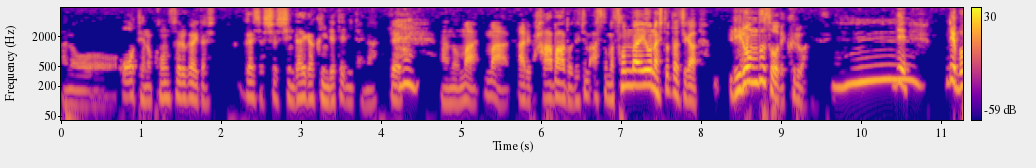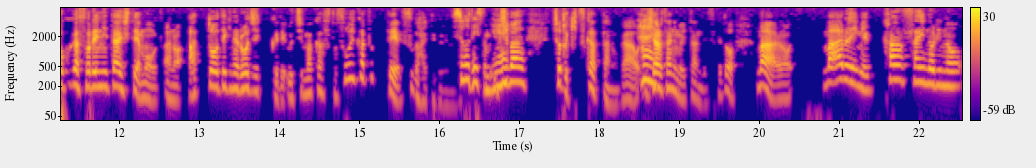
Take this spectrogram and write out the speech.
あの、大手のコンサル会社会社出身大学院出てみたいな。で、はい。あの、まあ、まあ、あるいはハーバード出てますと、まあ、そんなような人たちが理論武装で来るわけです。でで、僕がそれに対してもう、あの、圧倒的なロジックで打ち負かすと、そういう方ってすぐ入ってくるんです。そうですね。一番ちょっときつかったのが、はい石原さんにも言ったんですけど、まあ、あの、まあ、ある意味、関西乗りの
